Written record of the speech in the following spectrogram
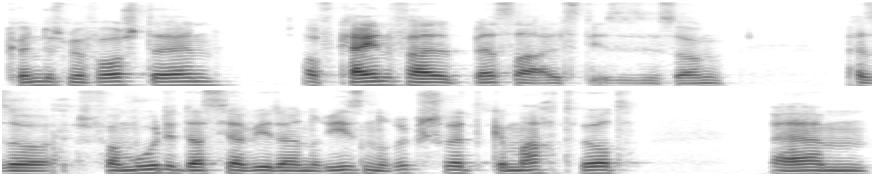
Könnte ich mir vorstellen. Auf keinen Fall besser als diese Saison. Also ich vermute, dass ja wieder ein riesen Rückschritt gemacht wird. Ähm,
